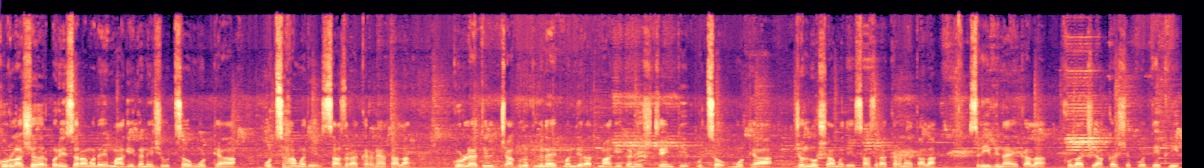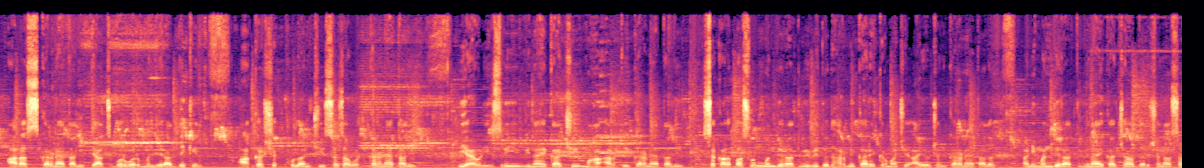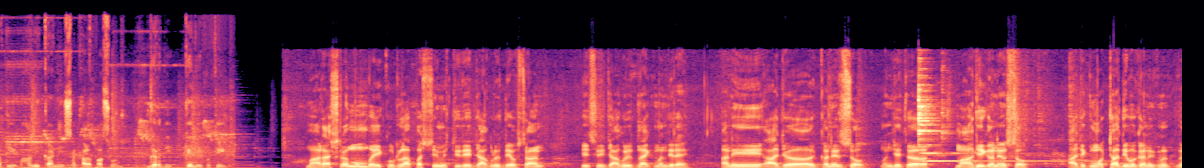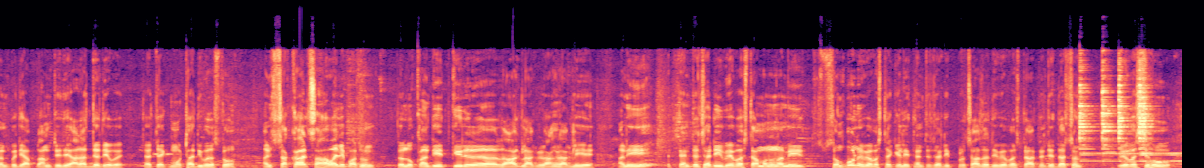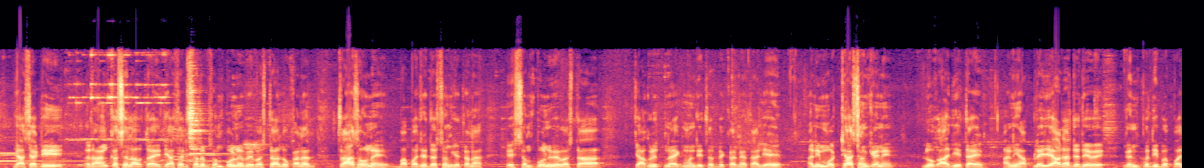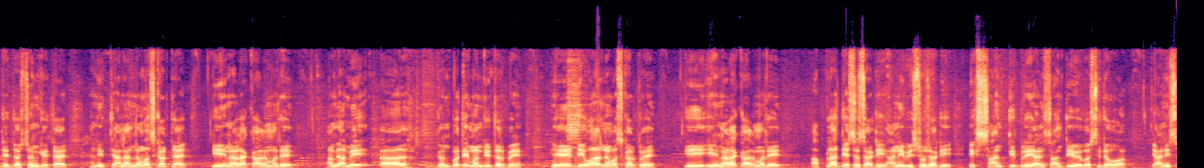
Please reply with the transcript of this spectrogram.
कुर्ला शहर परिसरामध्ये मागे गणेश उत्सव मोठ्या उत्साहामध्ये साजरा करण्यात आला. कुर्ल्यातील जागृत विनायक मंदिरात मागे गणेश जयंती उत्सव मोठ्या जल्लोषामध्ये साजरा करण्यात आला. श्री विनायकाला फुलाची आकर्षक व देखणी आरास करण्यात आली. त्याचबरोबर मंदिरात देखील आकर्षक फुलांची सजावट करण्यात आली. यावेळी श्री विनायकाची महाआरती करण्यात आली. सकाळपासून मंदिरात विविध धार्मिक कार्यक्रमाचे आयोजन करण्यात आलं आणि मंदिरात विनायकाच्या दर्शनासाठी भाविकांनी सकाळपासून गर्दी केली होती. महाराष्ट्र मुंबई कुर्ला पश्चिम स्थित हे जागृत देवस्थान हे श्री जागृत नायक मंदिर आहे. आणि आज गणेशोत्सव म्हणजेच माघी गणेशोत्सव. आज एक मोठा दिवस गणेश गणपती आप आमचे जे आराध्य देव आहे त्याचा एक मोठा दिवस असतो. आणि सकाळ सहा वाजेपासून तर लोकांची इतकी राग लाग रांग लागली आहे. आणि त्यांच्यासाठी व्यवस्था म्हणून आम्ही संपूर्ण व्यवस्था केली त्यांच्यासाठी प्रसादाची व्यवस्था त्यांचे दर्शन व्यवस्थित होऊ. यासाठी रांग कसं लावतायत यासाठी सर्व संपूर्ण व्यवस्था लोकांना त्रास होऊ नये. बापाचे दर्शन घेताना हे संपूर्ण व्यवस्था जागृत नायक मंदिरतर्फे करण्यात आली आहे. आणि मोठ्या संख्येने लोक आज येत आहे आणि आपले जे आराध्य देव आहे गणपती बाप्पाचे दर्शन घेत आहेत. आणि त्यांना नमस आहेत की येणाऱ्या काळामध्ये आम्ही आम्ही गणपती मंदिरतर्फे हे देवाला नमस करतो आहे की येणाऱ्या काळामध्ये आपल्या देशासाठी आणि विश्वासाठी एक शांतीप्रिय आणि शांती व्यवस्थित हवं. आणि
